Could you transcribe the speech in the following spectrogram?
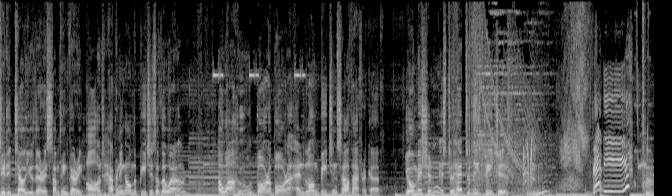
Did it tell you there is something very odd happening on the beaches of the world? Oahu, Bora Bora, and Long Beach in South Africa. Your mission is to head to these beaches. ready? Hmm.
